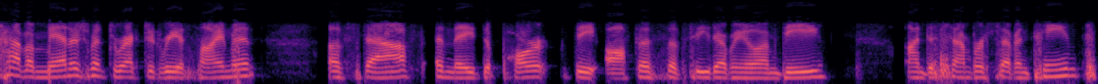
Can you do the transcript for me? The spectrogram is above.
have a management directed reassignment of staff and they depart the office of CWMD on December 17th,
